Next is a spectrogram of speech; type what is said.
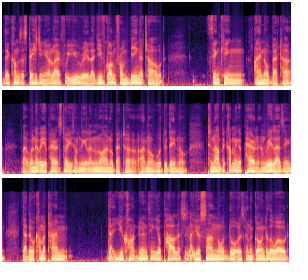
there comes a stage in your life where you realize you've gone from being a child, thinking I know better. Like whenever your parents tell you something, you're like, no, I know better. I know. What do they know? To now becoming a parent and realizing that there will come a time that you can't do anything. You're powerless. Like Mm. your son or daughter is going to go into the world.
